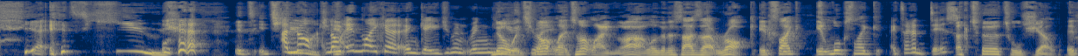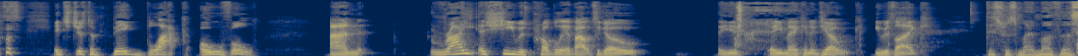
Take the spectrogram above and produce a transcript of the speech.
yeah, it's huge. It's it's huge. and not not It- in like an engagement ring. no, huge it's not like it's not like wow, look at the size of that rock. It's like it looks like it's like a disc. a turtle shell. It's it's just a big black oval, and right as she was probably about to go, "Are you are you making a joke?" He was like, "This was my mother's."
